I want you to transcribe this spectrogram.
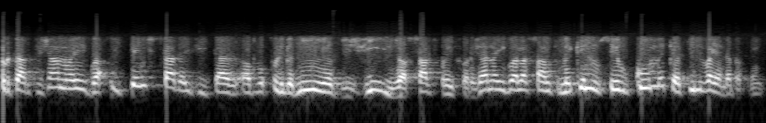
Portanto, já não é igual. E tem estado a evitar a poligamia, desvios, assaltos por aí fora. Já não é igual a Santo Tomé, que não sei como é que aquilo vai andar para frente.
